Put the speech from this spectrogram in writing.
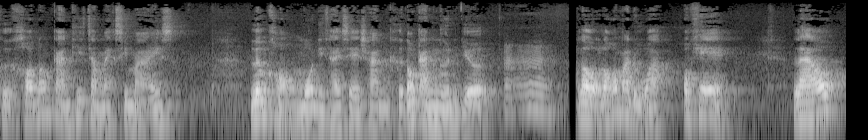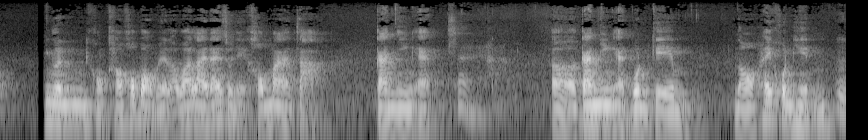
คือเขาต้องการที่จะ maximize เรื่องของ monetization คือต้องการเงินเยอะอ่าเราเราก็มาดูว่า โอเค แล้วเงินของเขาเขาบอกไว้แล้วว่ารายได้ส่วนใหญ่เขามาจากการยิงแอดใช่ค่ะเอ่อการยิงแอดบนเกม เนาะให้คนเห็นอื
